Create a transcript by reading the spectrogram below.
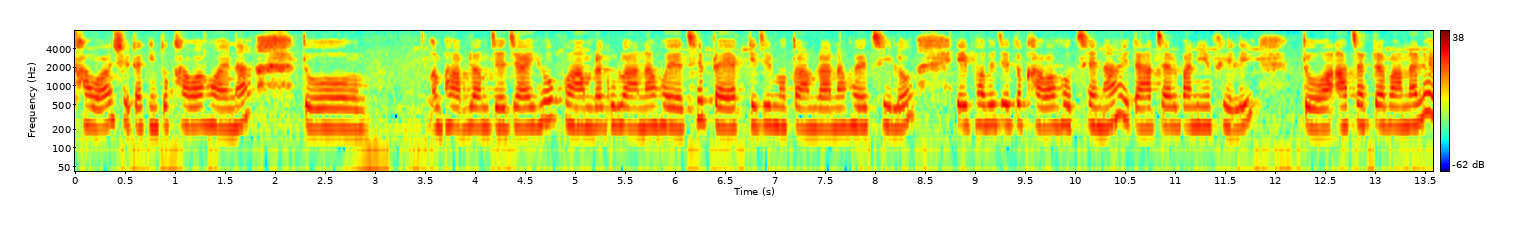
খাওয়া সেটা কিন্তু খাওয়া হয় না। তো ভাবলাম যে যাই হোক, আমরাগুলো আনা হয়েছে, প্রায় এক কেজির মতো আমরা আনা হয়েছিল। এইভাবে যেহেতু খাওয়া হচ্ছে না, এটা আচার বানিয়ে ফেলি। তো আচারটা বানালে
